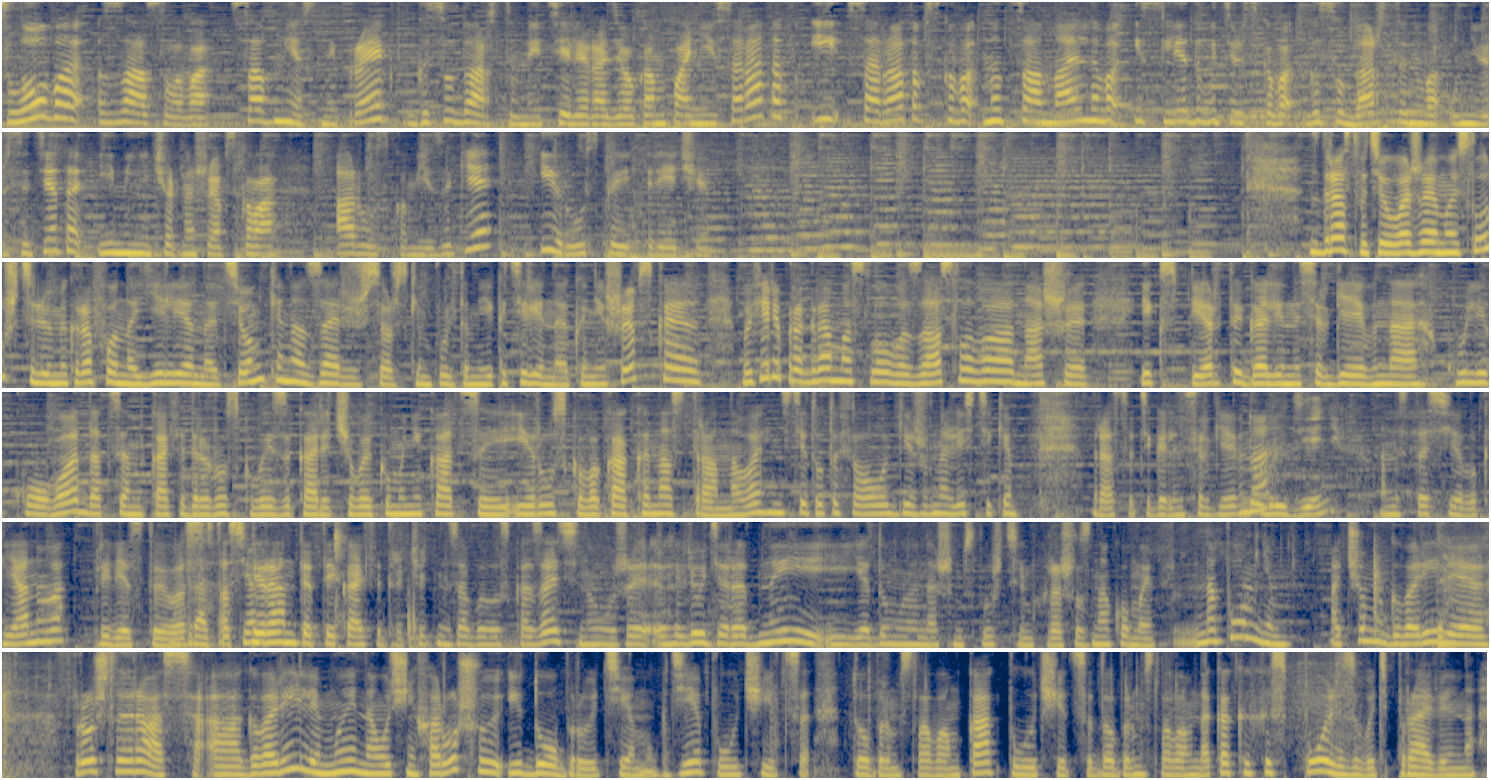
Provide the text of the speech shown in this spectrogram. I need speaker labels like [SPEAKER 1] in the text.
[SPEAKER 1] Слово за слово. Совместный проект государственной телерадиокомпании «Саратов» и Саратовского национального исследовательского государственного университета имени Чернышевского о русском языке и русской речи. Здравствуйте, уважаемые слушатели. У микрофона Елена Тёмкина, за режиссерским пультом Екатерина Конишевская. В эфире программа «Слово за слово». Наши эксперты Галина Сергеевна Куликова, доцент кафедры русского языка, речевой коммуникации и русского как иностранного Института филологии и журналистики. Здравствуйте, Галина Сергеевна.
[SPEAKER 2] Добрый день.
[SPEAKER 1] Анастасия Лукьянова. Приветствую вас. Аспирант этой кафедры. Чуть не забыла сказать, но уже люди родные и, я думаю, нашим слушателям хорошо знакомы. Напомним, о чем мы говорили да. в прошлый раз. А говорили мы на очень хорошую и добрую тему, где поучиться добрым словам, как поучиться добрым словам, да, как их использовать правильно.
